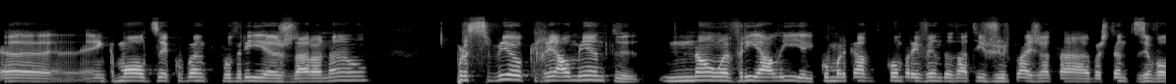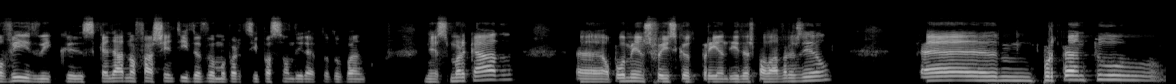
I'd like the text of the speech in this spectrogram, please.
uh, em que moldes é que o banco poderia ajudar ou não. Percebeu que realmente não haveria ali, e que o mercado de compra e venda de ativos virtuais já está bastante desenvolvido e que se calhar não faz sentido haver uma participação direta do banco nesse mercado, uh, ou pelo menos foi isso que eu depreendi das palavras dele. Uh, portanto,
